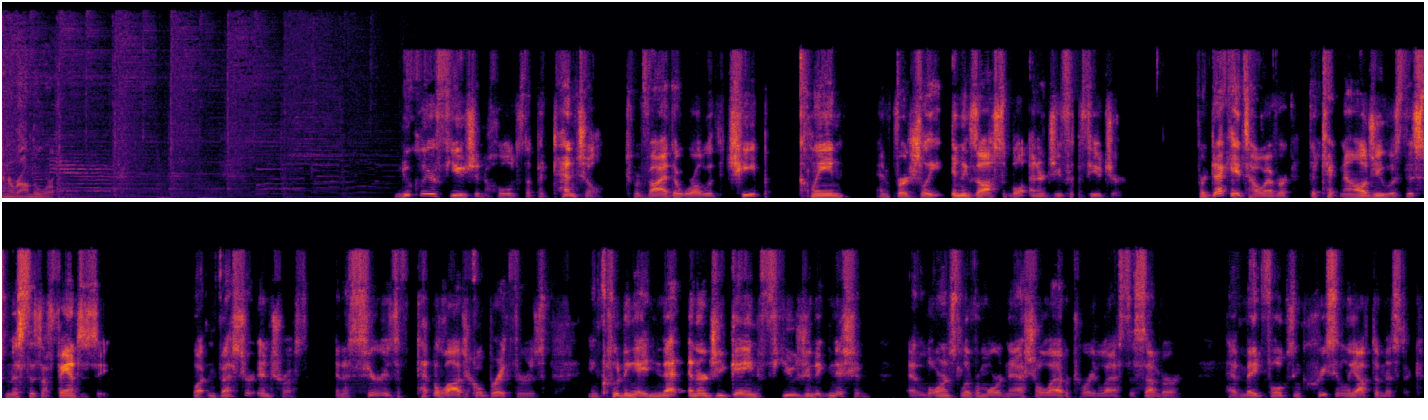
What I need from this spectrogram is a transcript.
and around the world. Nuclear fusion holds the potential to provide the world with cheap, clean, and virtually inexhaustible energy for the future. For decades, however, the technology was dismissed as a fantasy. But investor interest in a series of technological breakthroughs, including a net energy gain fusion ignition at Lawrence Livermore National Laboratory last December, have made folks increasingly optimistic.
